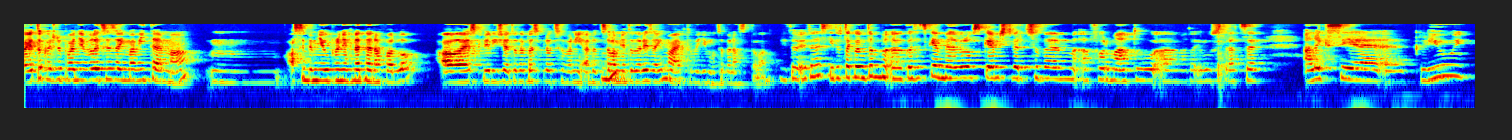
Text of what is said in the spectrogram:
Je to každopádně velice zajímavý téma. Mm, asi by mě úplně hned nenapadlo, ale je skvělý, že je to takhle zpracovaný a docela mm. mě to tady zajímá, jak to vidím u tebe na stole. Je to, je to hezký, je to v takovém tom uh, klasickém Melvillovském čtvercovém uh, formátu a má to ilustrace Alexie Kliuj,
